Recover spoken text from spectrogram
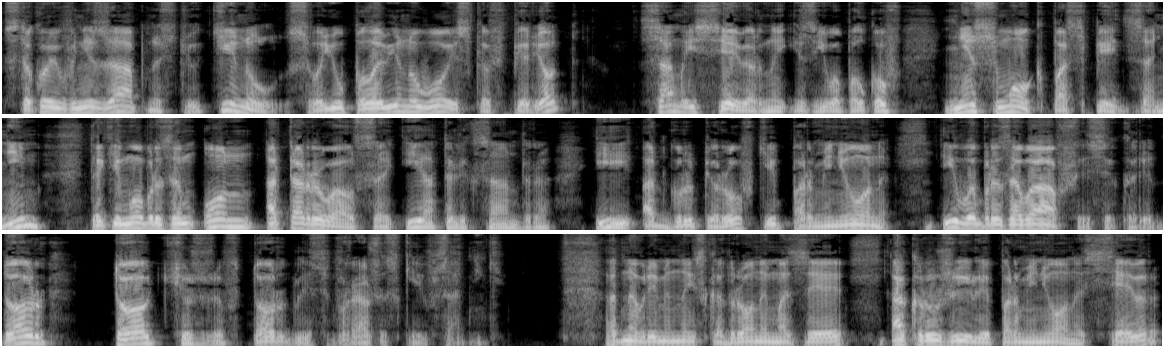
с такой внезапностью кинул свою половину войска вперед, самый северный из его полков не смог поспеть за ним, таким образом он оторвался и от Александра, и от группировки Пармениона, и в образовавшийся коридор тотчас же вторглись вражеские всадники. Одновременно эскадроны Мазея окружили Пармениона с севера,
